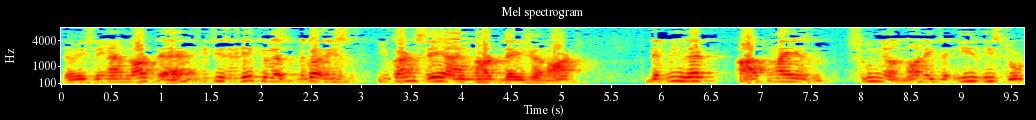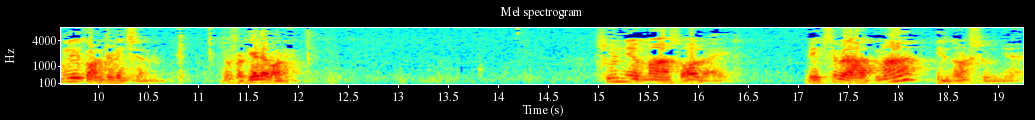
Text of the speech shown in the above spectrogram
then he is saying I am not there, which is ridiculous because you can't say I am not there if you are not. That means that Atma is shunya, non-existent, is, is totally a contradiction. So forget about him. Shunya mass, alright. We accept Atma is not shunya.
